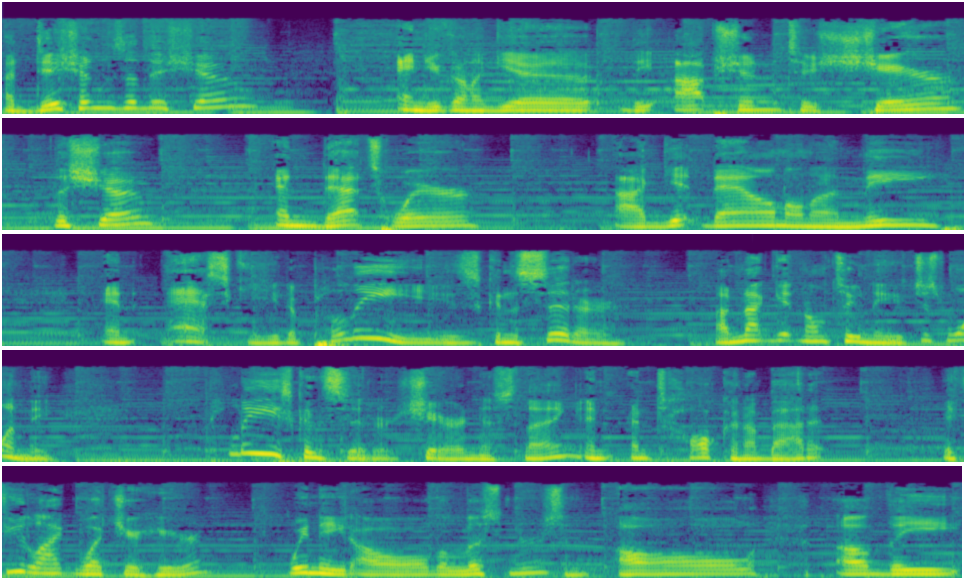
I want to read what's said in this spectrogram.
editions of this show, and you're going to get the option to share the show, and that's where I get down on a knee and ask you to please consider. I'm not getting on two knees, just one knee. Please consider sharing this thing and, and talking about it. If you like what you're hearing, we need all the listeners and all of the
